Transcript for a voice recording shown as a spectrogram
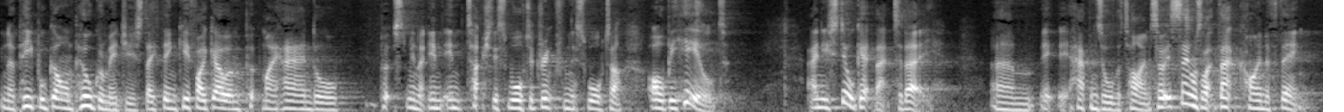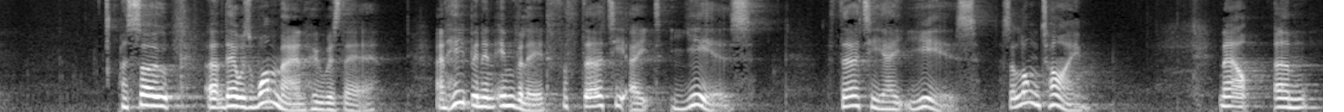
you know, people go on pilgrimages. They think if I go and put my hand or put, you know, in, in touch this water, drink from this water, I'll be healed. And you still get that today. Um, it, it, happens all the time. So it sounds like that kind of thing. And so uh, there was one man who was there, and he'd been an invalid for 38 years. 38 years. It's a long time. Now, um,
